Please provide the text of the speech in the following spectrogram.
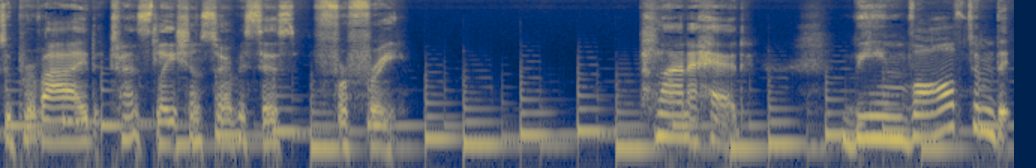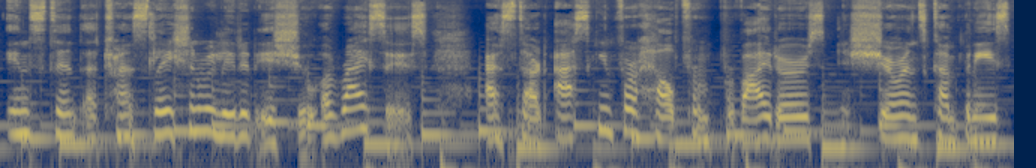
to provide translation services for free. Plan ahead be involved from the instant a translation related issue arises and start asking for help from providers, insurance companies,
